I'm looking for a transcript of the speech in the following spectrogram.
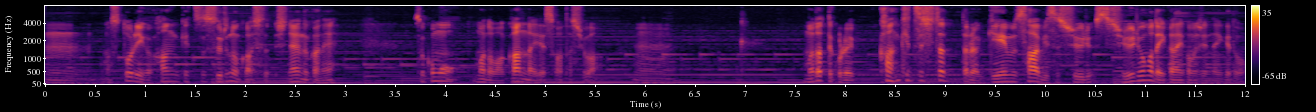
うん、ストーリーが完結するのかしないのかね、そこもまだわかんないです、私は。うん。まあ、だってこれ完結しちゃったらゲームサービス終了、終了までいかないかもしれないけど、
